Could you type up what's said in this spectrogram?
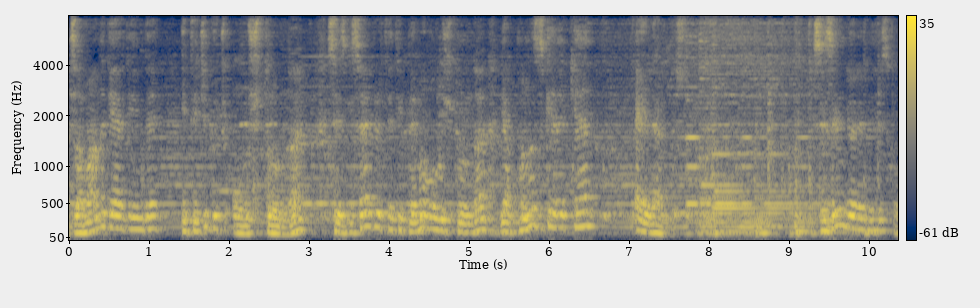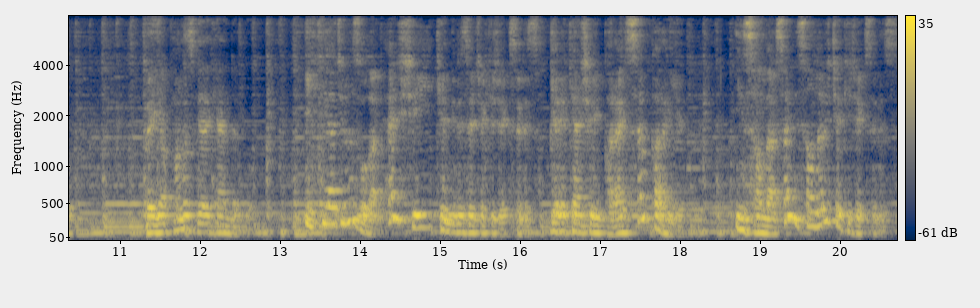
Zamanı geldiğinde, itici güç oluştuğunda, sezgisel bir tetikleme oluştuğunda yapmanız gereken eylemdir. Sizin göreviniz bu. Ve yapmanız gereken de bu. İhtiyacınız olan her şeyi kendinize çekeceksiniz. Gereken şey paraysa parayı. İnsanlarsa insanları çekeceksiniz.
